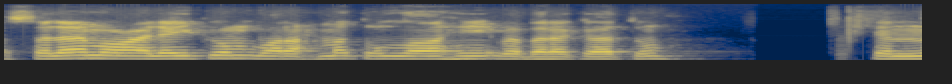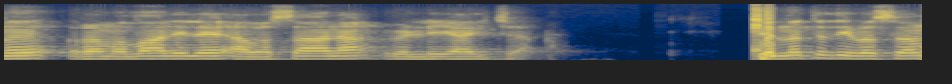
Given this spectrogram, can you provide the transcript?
അസ്സലാമു അലൈക്കും വറഹമത്തല്ലാഹി വബർക്കാത്തു ഇന്ന് റമദാനിലെ അവസാന വെള്ളിയാഴ്ച. ഇന്നത്തെ ദിവസം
